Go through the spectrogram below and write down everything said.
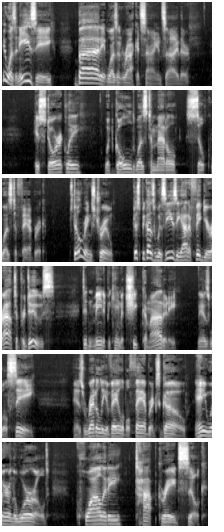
It wasn't easy, but it wasn't rocket science either. Historically, what gold was to metal, silk was to fabric. Still rings true. Just because it was easy how to figure out to produce didn't mean it became a cheap commodity. As we'll see, as readily available fabrics go anywhere in the world, quality top grade silk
